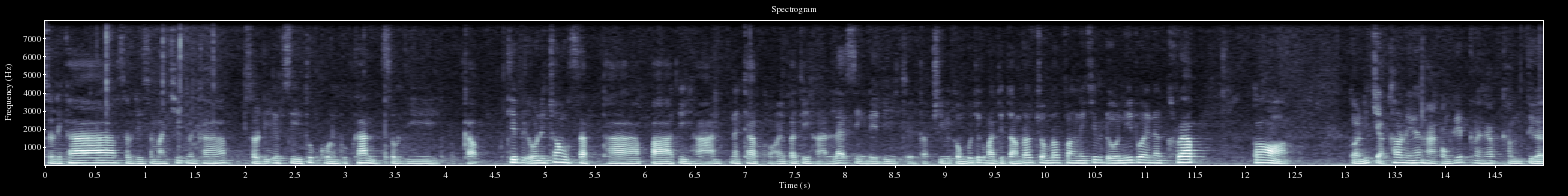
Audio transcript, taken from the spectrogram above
สวัสดีครับ สวัสดีสมาชิกนะครับ สวัสดี FC ทุกคนทุกท่าน สวัสดีกับคลิปวิดีโอในช่องศรัทธาปาฏิหาริย์นะครับ ขอให้ปาฏิหาริย์และสิ่งดีๆเกิดกับชีวิตของผู้ที่กำลังติดตามรับชมรับฟังในคลิปวิดีโอนี้ด้วยนะครับ ก็ก่อนที่จะเข้าในเนื้อหาของคลิปนะครับคำเตือน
